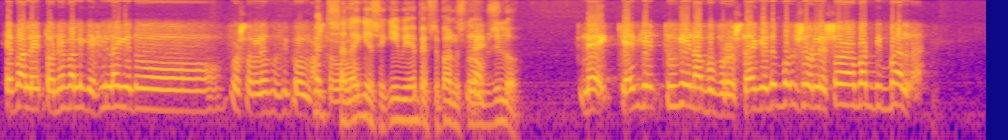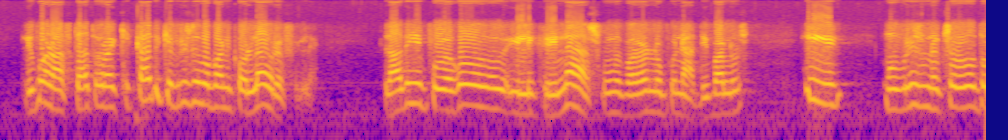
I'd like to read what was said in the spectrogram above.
έβαλε, τον έβαλε και φύλαγε το, πώς το λένε το δικό μας. Με τις το- αλλαγές εκεί έπεφτε πάνω στο Ναι. ψηλό. ναι, και έβγαινε, του βγαίνει από μπροστά και δεν μπορούσε ο Λεσόρα να πάρει την μπάλα. Λοιπόν αυτά τώρα και κάτι και βρίσκεται τον Παπα-Νικολάου ρε φίλε. Δηλαδή που εγώ ειλικρινά ας πούμε παρόλο που είναι αντίπαλος ή μου βρίζουν ξέρω εγώ το,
